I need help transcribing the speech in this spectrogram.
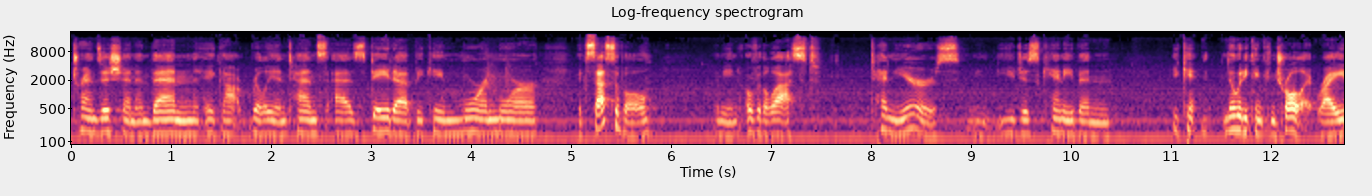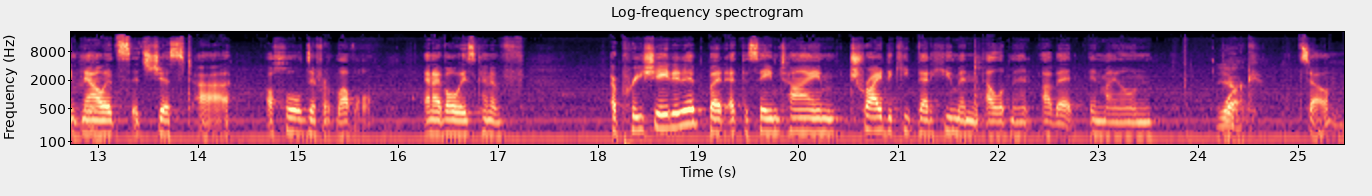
transition. And then it got really intense as data became more and more accessible. I mean, over the last 10 years, I mean, you just can't even, you can't, nobody can control it, right? Now it's, it's just uh, a whole different level. And I've always kind of appreciated it, but at the same time, tried to keep that human element of it in my own Yeah. work. So, mm-hmm.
